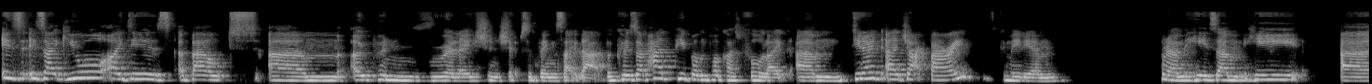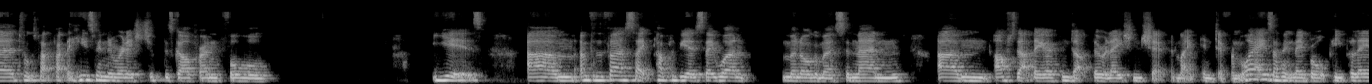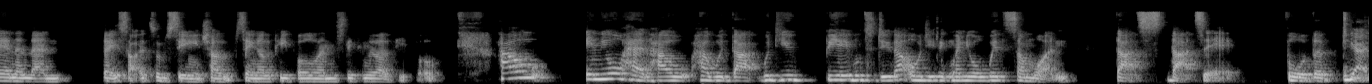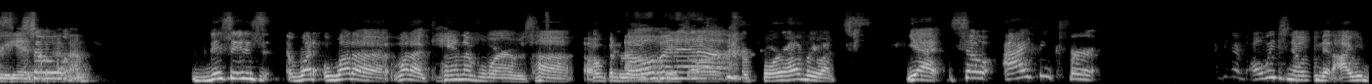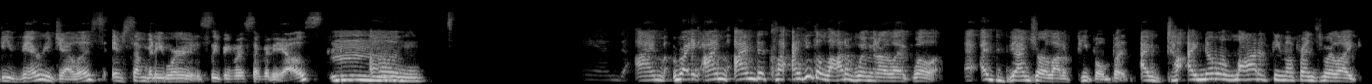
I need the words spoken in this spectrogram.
is is like your ideas about um, open relationships and things like that. Because I've had people on the podcast before, like um, do you know uh, Jack Barry, comedian? Um, he's um he uh, talks about the fact that he's been in a relationship with his girlfriend for years, um, and for the first like couple of years they weren't monogamous, and then um, after that they opened up the relationship and like in different ways. I think they brought people in, and then they started sort of seeing each other, seeing other people, and sleeping with other people. How in your head, how how would that? Would you be able to do that, or do you think when you're with someone, that's that's it for the two yes. three years? So this is what what a what a can of worms, huh? Open it up for everyone. Yeah. So I think for I think I've always known that I would be very jealous if somebody were sleeping with somebody else. Mm. Um, and I'm right. I'm I'm the. I think a lot of women are like, well, I, am sure a lot of people, but I t- I know a lot of female friends who are like,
